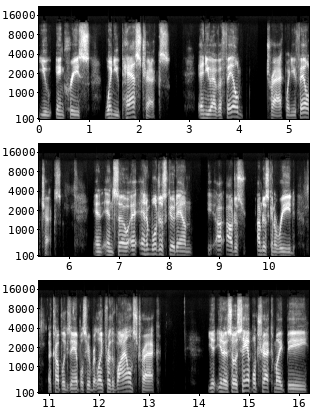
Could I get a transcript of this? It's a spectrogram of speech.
you increase when you pass checks and you have a failed track when you fail checks. And and so and we'll just go down i'll just i'm just going to read a couple examples here but like for the violence track you, you know so a sample check might be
